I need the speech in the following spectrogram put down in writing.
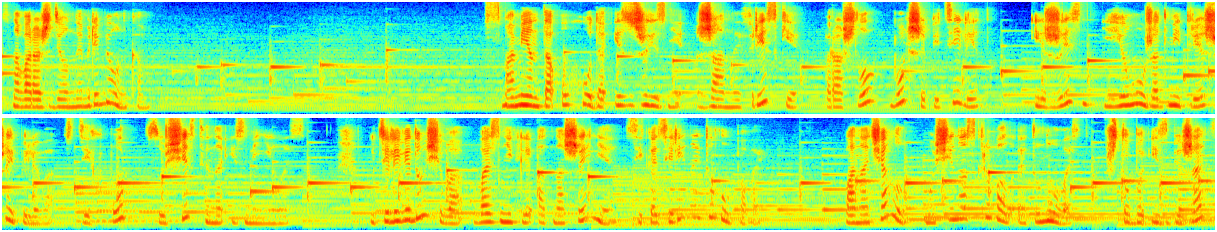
с новорожденным ребенком. С момента ухода из жизни Жанны Фриски прошло больше пяти лет, и жизнь ее мужа Дмитрия Шепелева с тех пор существенно изменилась. У телеведущего возникли отношения с Екатериной Тулуповой. Поначалу мужчина скрывал эту новость, чтобы избежать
